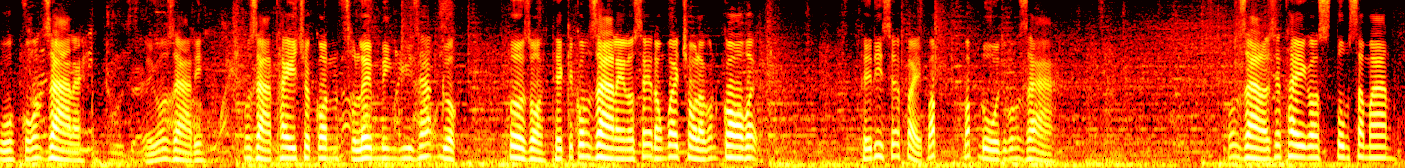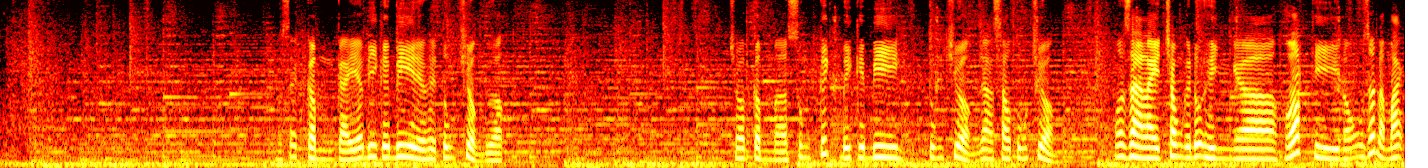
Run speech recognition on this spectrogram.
Ủa có con già này. Lấy con già đi. Con già thay cho con Flaming Wizard được. Ờ rồi Thế cái con già này nó sẽ đóng vai trò là con co vậy. Thế thì sẽ phải bắp bắp đồ cho con già. Con già nó sẽ thay con Storm Saman nó sẽ cầm cái uh, BKB để thể tung trưởng được. Cho cầm uh, xung kích BKB Tung trưởng ra sau tung trưởng. Con già này trong cái đội hình uh, God thì nó cũng rất là mạnh.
